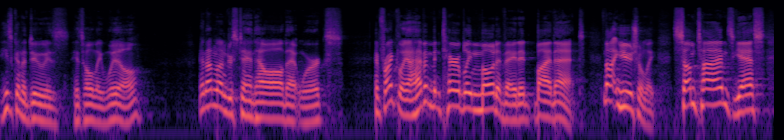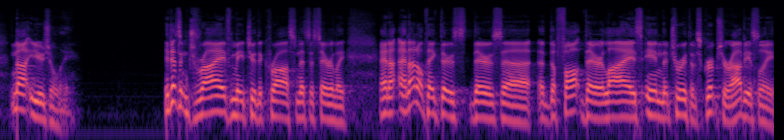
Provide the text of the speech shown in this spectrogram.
he's going to do his, his holy will. And I don't understand how all that works. And frankly, I haven't been terribly motivated by that. Not usually. Sometimes, yes, not usually. It doesn't drive me to the cross necessarily. And, and I don't think there's, there's uh, the fault there lies in the truth of Scripture, obviously.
